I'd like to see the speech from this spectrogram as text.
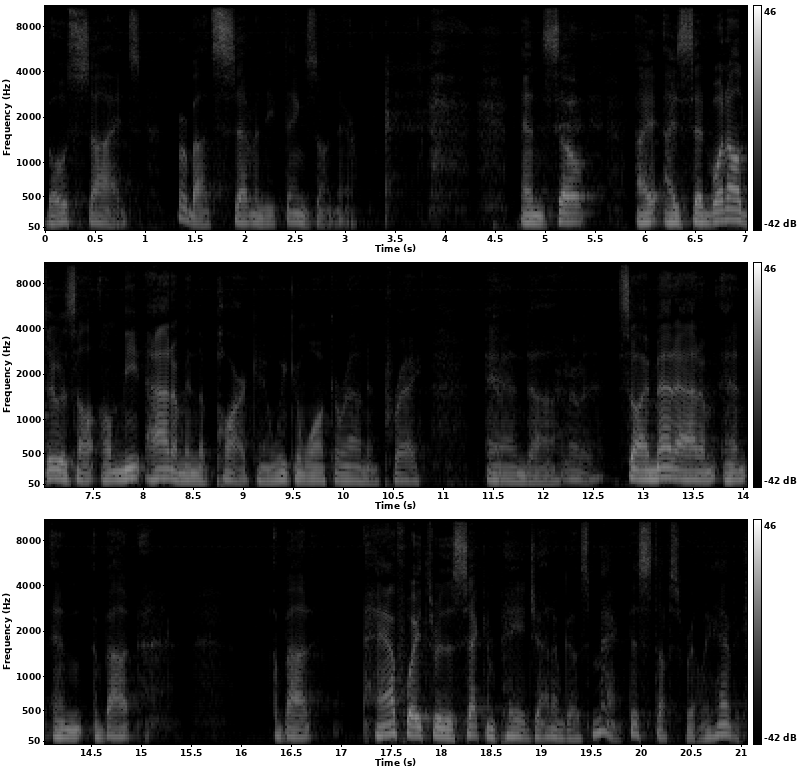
both sides. There were about 70 things on there. And so I, I said, What I'll do is I'll, I'll meet Adam in the park and we can walk around and pray. And uh, remember that. so I met Adam, and, and about about halfway through the second page, Adam goes, Mac, this stuff's really heavy.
